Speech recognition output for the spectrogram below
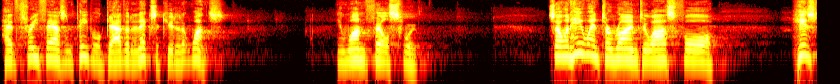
had 3,000 people gathered and executed at once in one fell swoop. So when he went to Rome to ask for his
